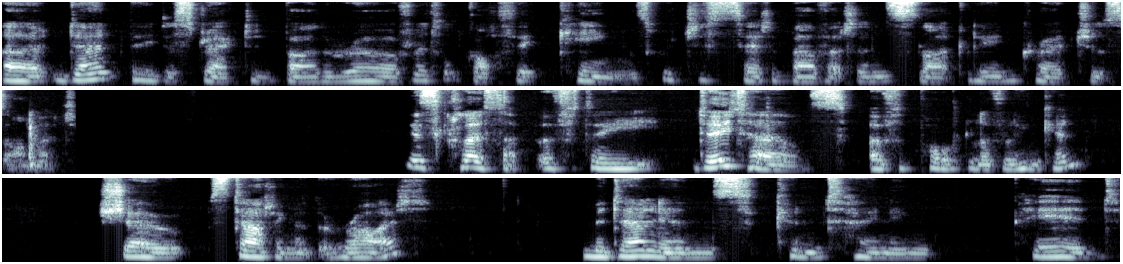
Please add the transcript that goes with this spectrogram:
Uh, don't be distracted by the row of little Gothic kings which is set above it and slightly encroaches on it. This close-up of the details of the Portal of Lincoln show, starting at the right, medallions containing paired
